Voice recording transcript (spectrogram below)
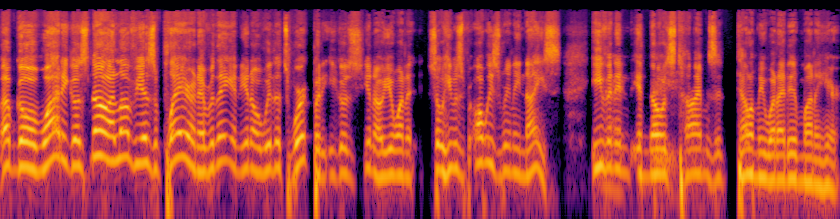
I'm going, why? He goes, no, I love you as a player and everything. And, you know, we, let's work. But he goes, you know, you want to. So he was always really nice, even in, in those times of telling me what I didn't want to hear.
